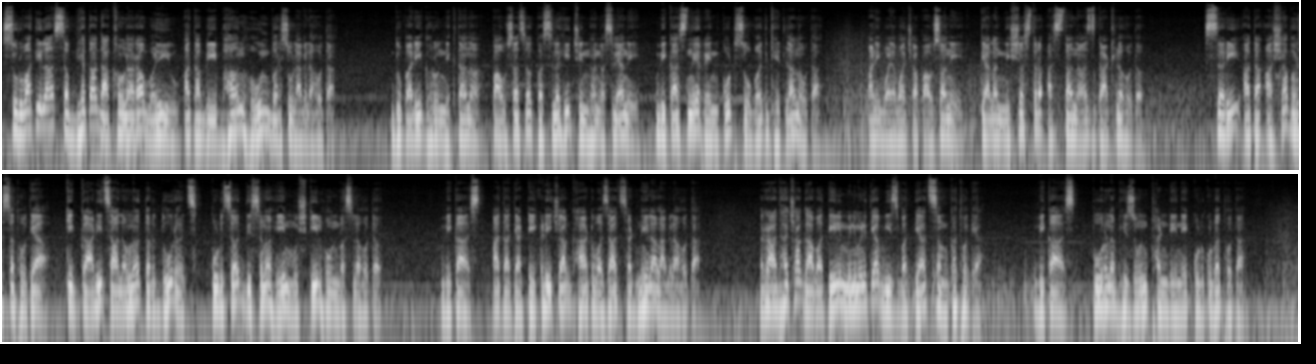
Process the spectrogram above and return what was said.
सुरुवातीला सभ्यता दाखवणारा वळीव आता बेभान होऊन बरसू लागला होता. दुपारी घरून निघताना पावसाचं कसलंही चिन्ह नसल्याने विकासने रेनकोट सोबत घेतला नव्हता. आणि वळवाच्या पावसाने त्याला निशस्त्र असतानाच गाठलं होतं. सरी आता अशा भरसत होत्या की गाडी चालवणं तर दूरच पुढचं दिसणंही मुश्किल होऊन बसलं होतं. विकास आता त्या टेकडीच्या घाट वजात चढणीला लागला होता. राधाच्या गावातील मिणमिणत्या वीजबत्त्या चमकत होत्या. विकास पूर्ण भिजून थंडीने कुडकुडत होता.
